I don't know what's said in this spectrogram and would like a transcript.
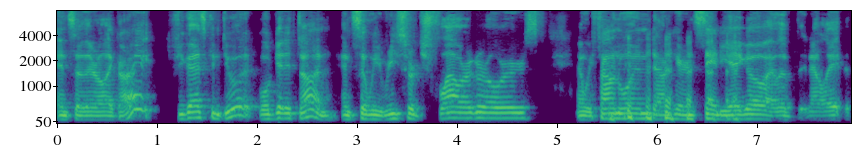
And so they were like, all right, if you guys can do it, we'll get it done. And so we researched flower growers and we found one down here in San Diego. I lived in LA at the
